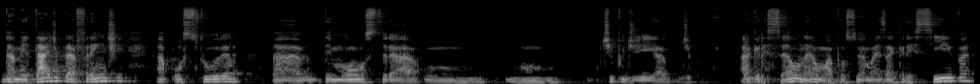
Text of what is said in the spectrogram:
da metade para frente a postura uh, demonstra um, um tipo de, de agressão, né? uma postura mais agressiva,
